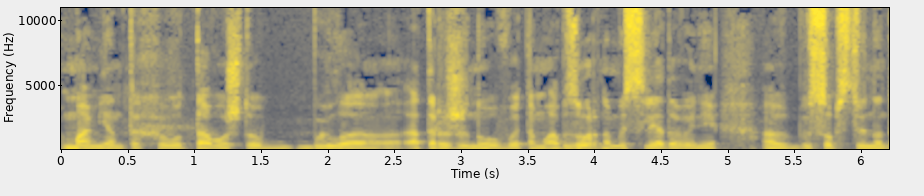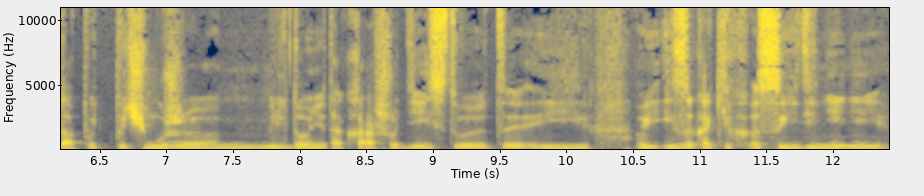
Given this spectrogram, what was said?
моментах вот того, что было отражено в этом обзорном исследовании. А, собственно, да, почему же мельдони так хорошо действует и из-за каких соединений,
